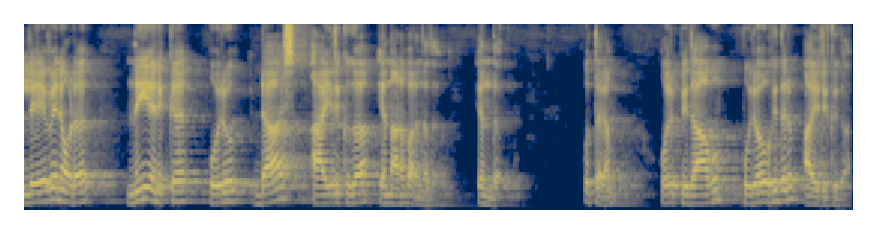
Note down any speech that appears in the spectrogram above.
ലേവനോട് നീ എനിക്ക് ഒരു ഡാഷ് ആയിരിക്കുക എന്നാണ് പറഞ്ഞത്. എന്ത്? ഉത്തരം ഒരു പിതാവും പുരോഹിതനും ആയിരിക്കുക.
